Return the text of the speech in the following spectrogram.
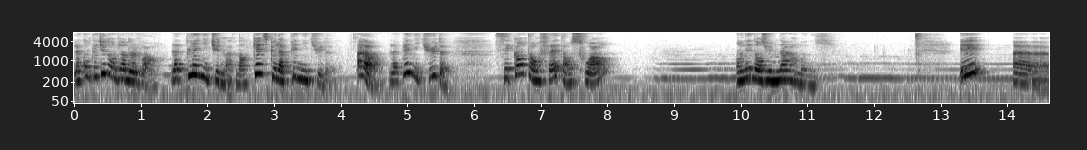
la complétude, on vient de le voir. La plénitude maintenant, qu'est-ce que la plénitude? Alors, la plénitude, c'est quand en fait, en soi, on est dans une harmonie. Et euh,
